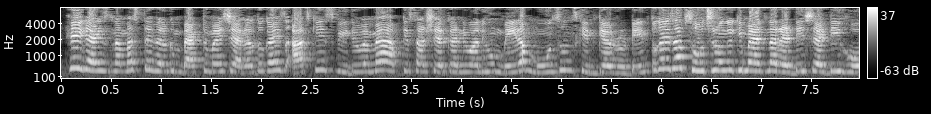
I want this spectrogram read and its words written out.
हे गाइज़ नमस्ते welcome back to my channel तो गाइज़ आज की इस वीडियो में मैं आपके साथ शेयर करने वाली हूँ मेरा मॉनसून स्किन केयर रूटीन तो गाइज़ आप सोच रहे होंगे कि मैं इतना रेडी सेडी हो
